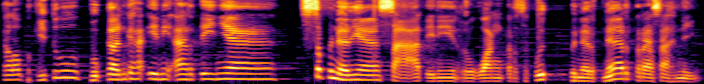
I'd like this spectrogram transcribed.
Kalau begitu, bukankah ini artinya sebenarnya saat ini ruang tersebut benar-benar terasa hening?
